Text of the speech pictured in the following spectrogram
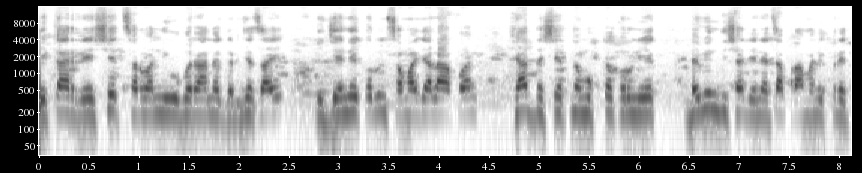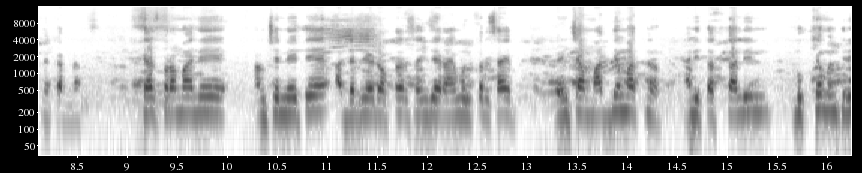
एका रेषेत सर्वांनी उभं राहणं गरजेचं आहे की जेणेकरून समाजाला आपण ह्या दशेतनं मुक्त करून एक नवीन दिशा देण्याचा प्रामाणिक प्रयत्न करणार. त्याचप्रमाणे आमचे नेते आदरणीय डॉक्टर संजय रायमुलकर साहेब यांच्या माध्यमातून आणि तत्कालीन मुख्यमंत्री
